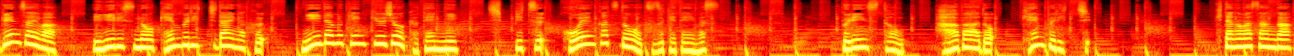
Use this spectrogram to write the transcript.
現在は、イギリスのケンブリッジ大学ニーダム研究所を拠点に執筆、講演活動を続けています。プリンストン、ハーバード、ケンブリッジ。北川さんが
